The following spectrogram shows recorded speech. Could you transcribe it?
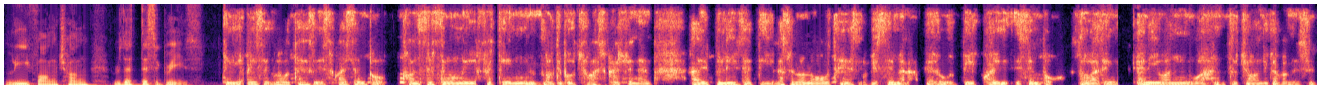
Lee Fong Chung disagrees. The basic law test is quite simple, consisting only 15 multiple choice questions, and I believe that the national law test would be similar. It would be quite simple. So I think anyone want to join the government should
